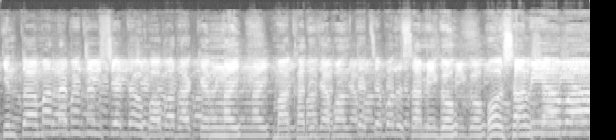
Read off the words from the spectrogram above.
কিন্তু আমার নবীজি সেটাও বাবা রাখেন নাই। মা খাদিজা বলতেছে, বলে, স্বামী গো, ও স্বামী আমার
